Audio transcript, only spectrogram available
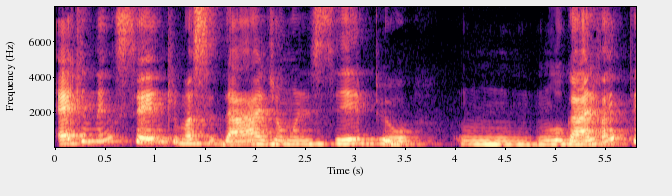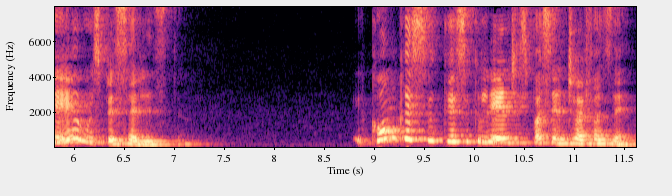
é que nem sempre uma cidade, um município, um, um lugar vai ter um especialista. E como que esse, que esse cliente, esse paciente vai fazer?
